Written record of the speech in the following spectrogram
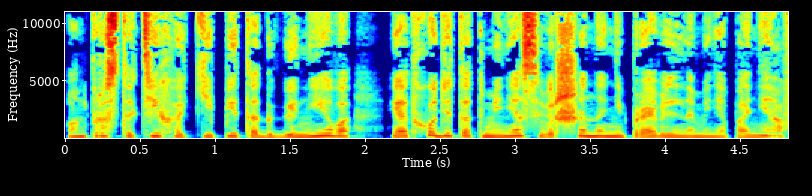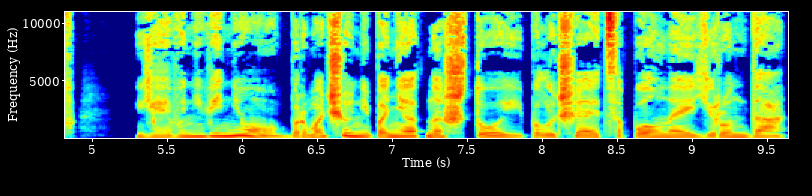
Он просто тихо кипит от гнева и отходит от меня, совершенно неправильно меня поняв. Я его не виню, бормочу непонятно что, и получается полная ерунда.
